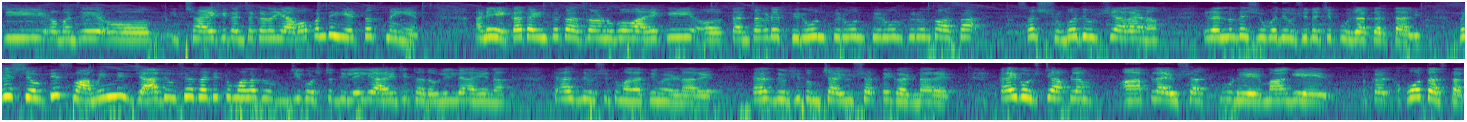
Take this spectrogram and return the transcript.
ची म्हणजे इच्छा आहे की त्यांच्याकडे यावं पण ते येतच नाही आहे आणि एका ताईंचा तर असा अनुभव आहे की त्यांच्याकडे फिरून फिरून फिरून फिरून तो असा असा शुभ दिवशी आला ना की त्यांना त्या शुभ दिवशी त्याची पूजा करता आली. म्हणजे शेवटी स्वामींनी ज्या दिवसासाठी तुम्हाला जी गोष्ट दिलेली आहे जी ठरवलेली आहे ना त्याच दिवशी तुम्हाला ती मिळणार आहे. त्याच दिवशी तुमच्या आयुष्यात ते घडणार आहे. काही गोष्टी आपल्या आपल्या आयुष्यात पुढे मागे होत असतात.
